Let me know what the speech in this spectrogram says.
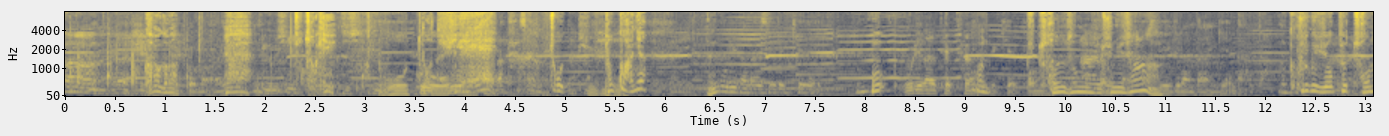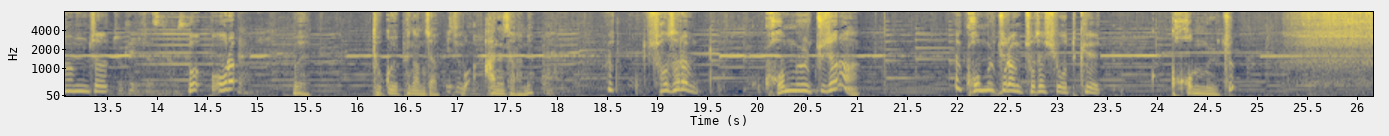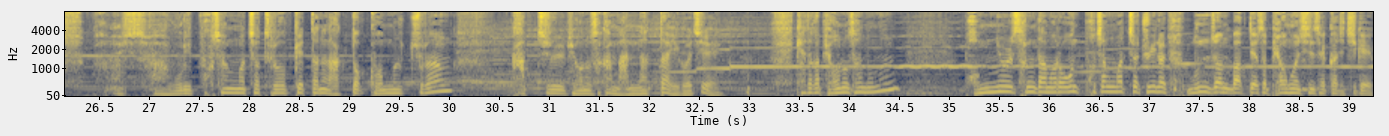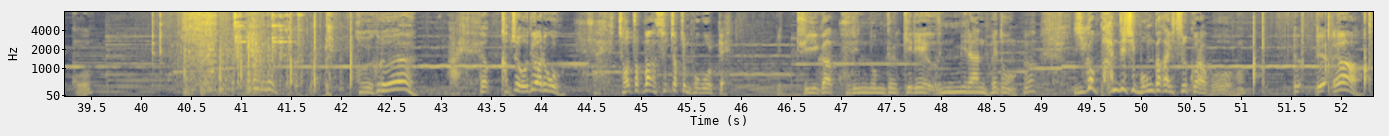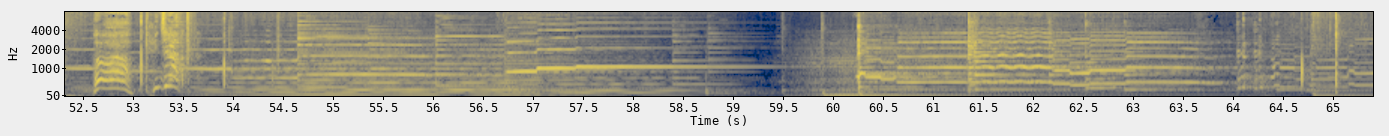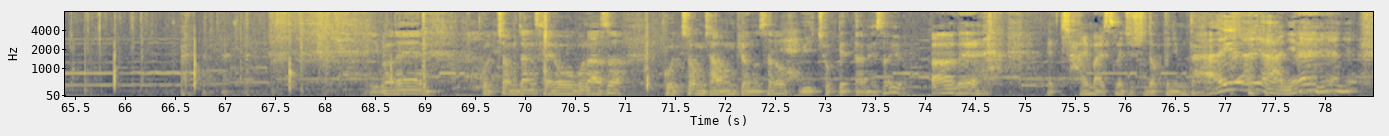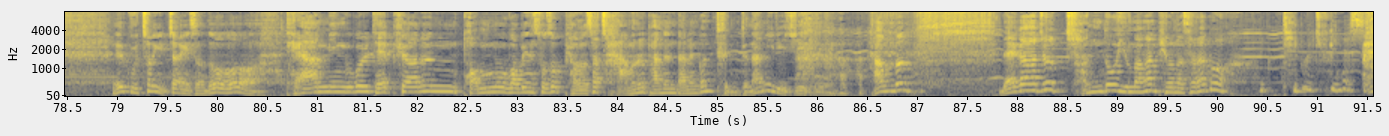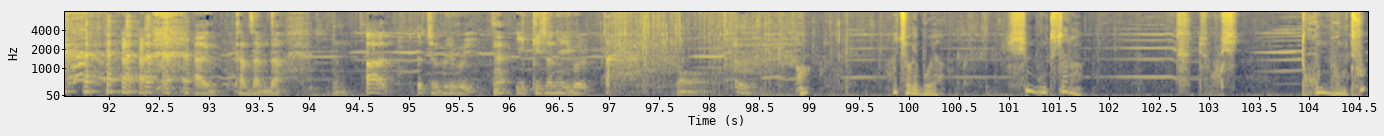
가만 가만. 야, 저, 저기. 뭐 또? 뒤에. 저 독고 아니야? 응? 우리나라에서 이렇게 어? 우리나라 대표하는 아, 이렇게 전성준이잖아. 그리고 옆에 저 남자. 어, 어라? 왜? 독고 옆에 남자 뭐 아는 사람이야? 저 사람 건물주잖아. 건물주랑 저 자식이 어떻게 건물주? 있어. 우리 포장마차 들어옵겠다는 악덕 건물주랑 갑질 변호사가 만났다 이거지. 게다가 변호사 놈은 법률 상담하러 온 포장마차 주인을 문전박대해서 병원 신세까지 지게 했고. 어, 왜 그래? 아, 야, 갑자기 어디 가려고? 저쪽 방 슬쩍 좀 보고 올게. 뒤가 구린 놈들끼리의 은밀한 회동. 어? 이거 반드시 뭔가가 있을 거라고. 어? 야, 야, 야, 민재야. 이번엔 고청장 새로 오고 나서 고청 자문 변호사로 위촉됐다면서요? 아, 네. 잘 말씀해 주신 덕분입니다. 아니, 아니, 아니야, 아니야, 아니야. 구청 입장에서도 대한민국을 대표하는 법무법인 소속 변호사 자문을 받는다는 건 든든한 일이지. 아무튼 내가 아주 전도 유망한 변호사라고 팁을 주긴 했어. 아, 감사합니다. 아, 저 그리고 네? 있기 전에 이걸 어. 어? 저게 뭐야? 흰 봉투잖아. 저 혹시 돈 봉투?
